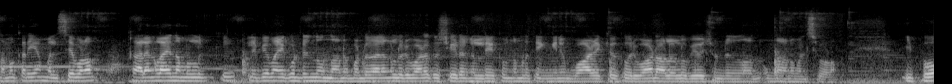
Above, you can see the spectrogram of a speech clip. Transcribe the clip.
നമുക്കറിയാം മത്സ്യവളം കാലങ്ങളായി നമ്മൾക്ക് ലഭ്യമായിക്കൊണ്ടിരുന്ന ഒന്നാണ്. പണ്ട് കാലങ്ങളിൽ ഒരുപാട് കൃഷിയിടങ്ങളിലേക്കും നമ്മൾ തെങ്ങിനും വാഴയ്ക്കൊക്കെ ഒരുപാട് ആളുകൾ ഉപയോഗിച്ചുകൊണ്ടിരുന്ന ഒന്നാണ് മത്സ്യവളം. ഇപ്പോൾ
